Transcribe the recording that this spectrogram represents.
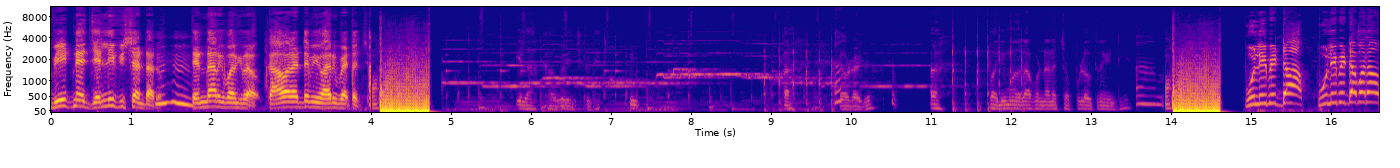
వీటినే జెల్లీ ఫిష్ అంటారు. తినడానికి పనికిరావు. కావాలంటే మీ వారికి పెట్టచ్చు. ఇలా కౌగులించుకుని ఆ, ఎవడాడు? పని మొదలకుండానే చప్పుళ్ళు అవుతున్నాయేంటి? పులి బిడ్డ పులి బిడ్డ మనం.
